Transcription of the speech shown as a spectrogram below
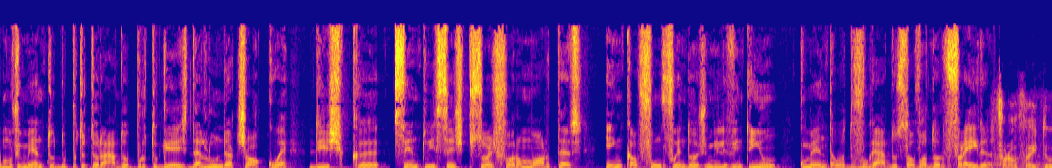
o movimento do protetorado português da Lunda Chokwe diz que 106 pessoas foram mortas em Calfunfo em 2021, comenta o advogado Salvador Freire. Foram feitos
